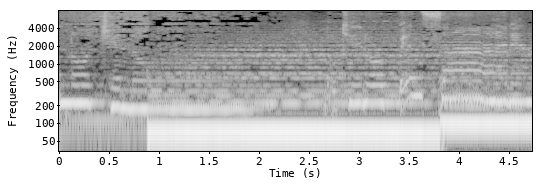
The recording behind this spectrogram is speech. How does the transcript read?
noche no, no quiero pensar en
